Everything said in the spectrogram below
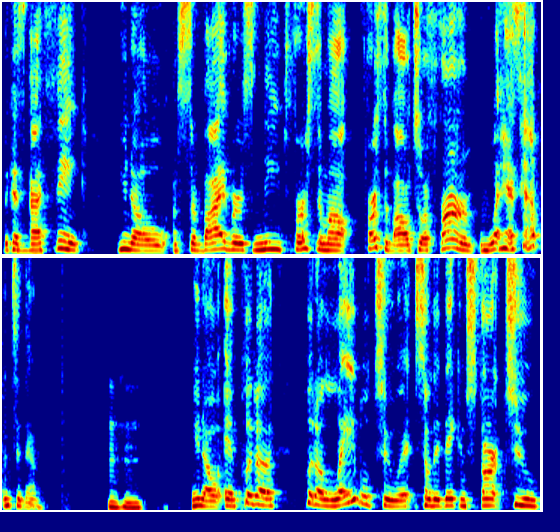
because mm-hmm. I think, you know, survivors need first of all, first of all, to affirm what has happened to them. Mm-hmm. You know, and put a put a label to it so that they can start to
